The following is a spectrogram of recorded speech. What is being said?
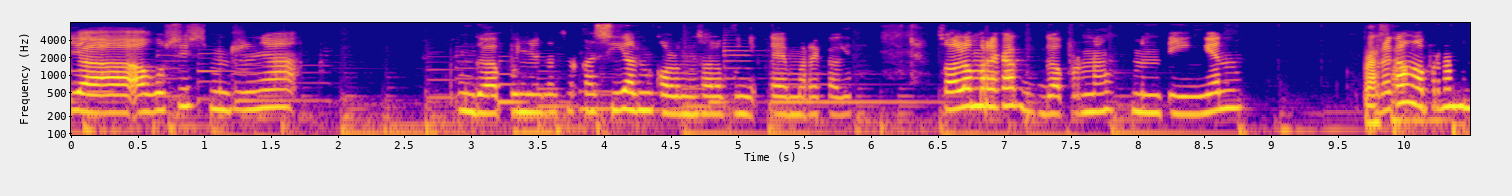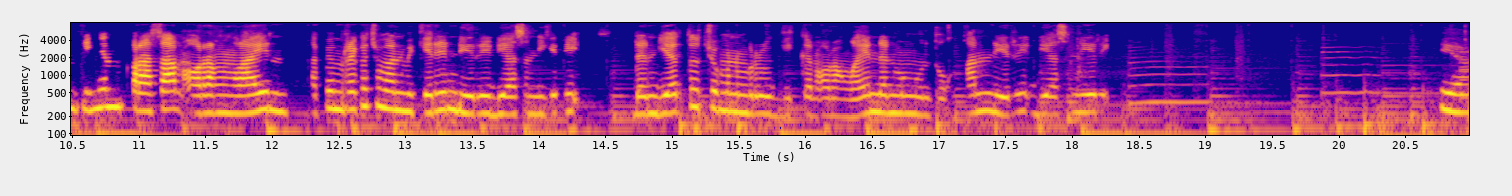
Ya aku sih sebenarnya nggak punya rasa kasihan kalau misalnya punya kayak mereka gitu soalnya mereka nggak pernah mentingin mereka Perasaan nggak pernah mentingin perasaan orang lain tapi mereka cuma mikirin diri dia sendiri dan dia tuh cuma merugikan orang lain dan menguntungkan diri dia sendiri Iya,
